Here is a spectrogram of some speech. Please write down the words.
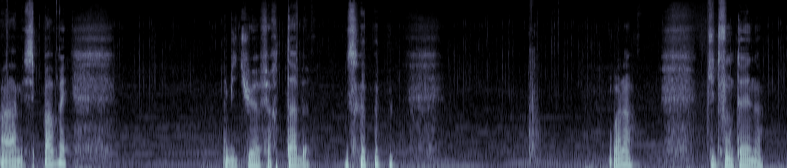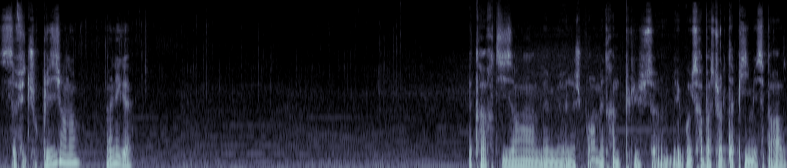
Ah mais c'est pas vrai habitué à faire tab. voilà. Petite fontaine. Ça fait toujours plaisir, non Hein les gars Être artisan, même là je pourrais en mettre un de plus. Mais bon, il sera pas sur le tapis, mais c'est pas grave.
